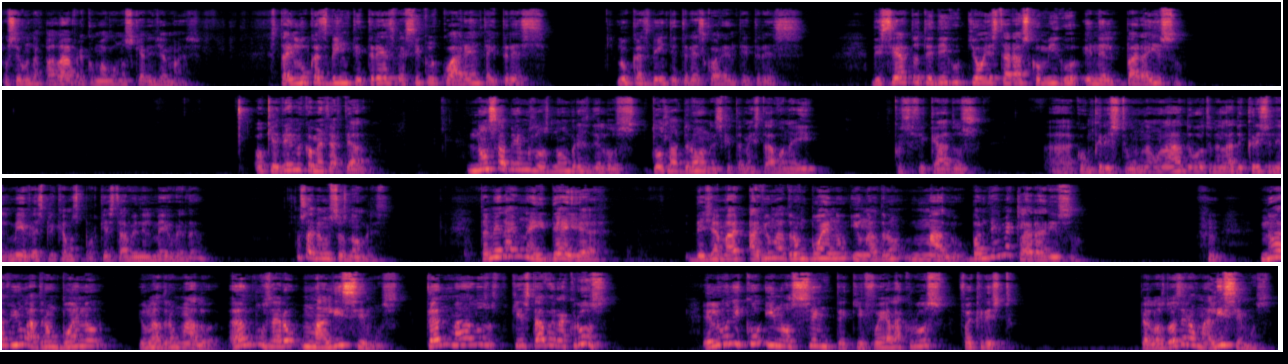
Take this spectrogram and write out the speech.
Ou segunda palavra, como alguns querem chamar. Está em Lucas 23, versículo 43. Lucas 23, 43. De certo te digo que hoje estarás comigo en el paraíso. Ok, déjame comentarte algo. Não sabemos os nomes de los dos ladrones que também estavam aí crucificados uh, com Cristo, um a um lado, outro no lado, e Cristo no meio. Já explicamos por que estava no meio, verdade? Não sabemos seus nomes. Também há uma ideia de chamar, havia um ladrão bueno e um ladrão malo. Bom, deixe-me aclarar isso. Não havia um ladrão bueno e um ladrão malo. Ambos eram malíssimos, tão malos que estavam na cruz. O único inocente que foi à cruz foi Cristo. Pero os dois eram malíssimos.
